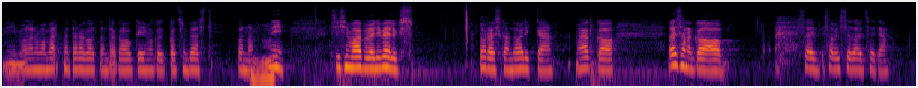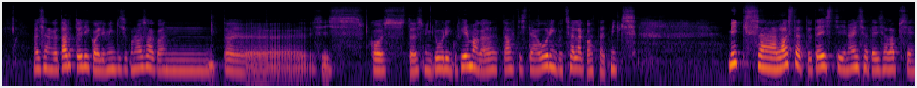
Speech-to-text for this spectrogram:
nii, ma olen oma märkmed ära kaotanud, aga okei okay,, ma katsun peast panna mm. -hmm. nii, siis siin vahepeal oli veel üks tore skandaalike, ma ei hakka, ühesõnaga, sa ei, sa vist seda üldse ei tea. ühesõnaga Tartu Ülikooli mingisugune osakond siis koostöös mingi uuringufirmaga tahtis teha uuringut selle kohta, et miks, miks äh, lastetud Eesti naised ei saa lapsi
